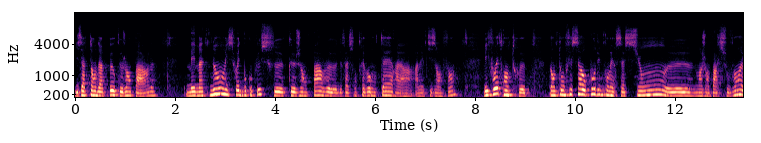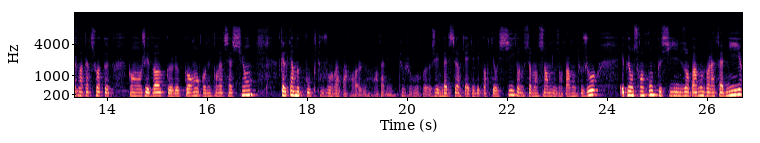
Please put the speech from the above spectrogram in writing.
ils attendent un peu que j'en parle. Mais maintenant, ils souhaitent beaucoup plus que j'en parle de façon très volontaire à, mes petits-enfants. Mais il faut être entre eux. Quand on fait ça au cours d'une conversation, euh, moi j'en parle souvent et je m'aperçois que quand j'évoque le camp au cours d'une conversation, quelqu'un me coupe toujours la parole en famille, toujours. Euh, j'ai une belle-sœur qui a été déportée aussi. Quand nous sommes ensemble, nous en parlons toujours. Et puis on se rend compte que si nous en parlons devant la famille,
